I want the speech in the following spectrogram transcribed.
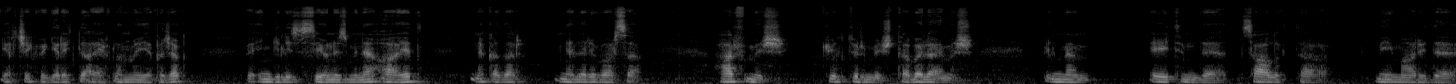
gerçek ve gerekli ayaklanmayı yapacak ve İngiliz Siyonizmine ait ne kadar neleri varsa harfmiş, kültürmüş, tabelaymış, bilmem eğitimde, sağlıkta, mimaride,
